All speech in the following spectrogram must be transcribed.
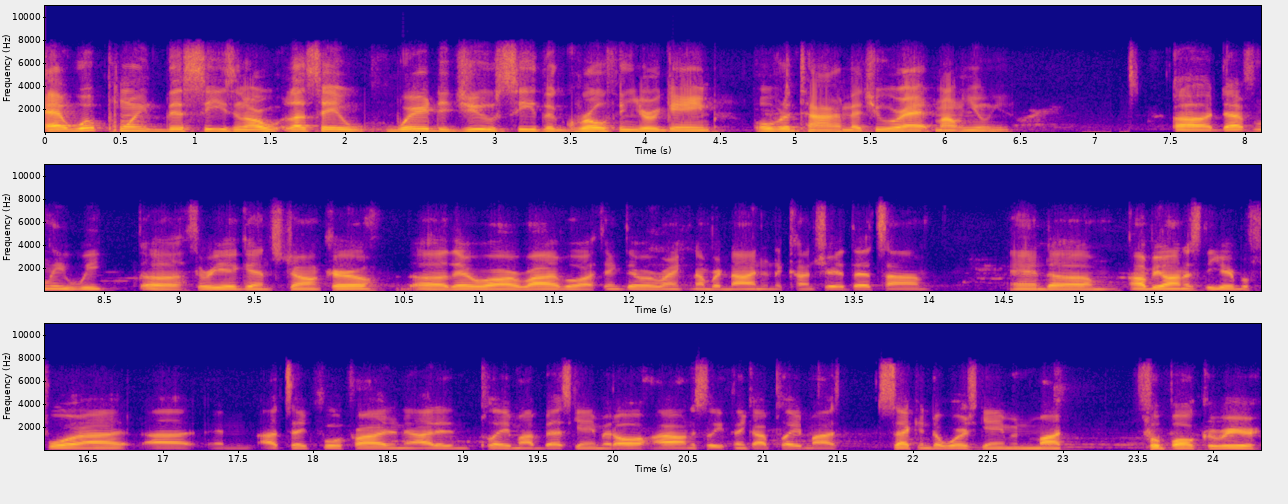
At what point this season, or let's say, where did you see the growth in your game over the time that you were at Mount Union? Uh, definitely week uh, three against John Carroll. Uh, they were our rival. I think they were ranked number nine in the country at that time. And um, I'll be honest, the year before, I, I and I take full pride in it. I didn't play my best game at all. I honestly think I played my second to worst game in my football career.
